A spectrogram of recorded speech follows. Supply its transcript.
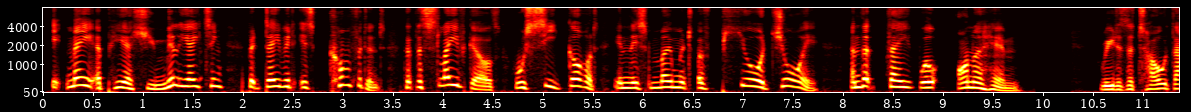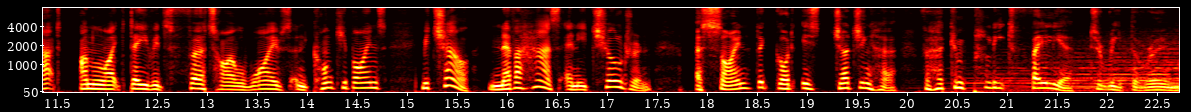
It may appear humiliating, but David is confident that the slave girls will see God in this moment of pure joy and that they will honour him. Readers are told that, unlike David's fertile wives and concubines, Michal never has any children, a sign that God is judging her for her complete failure to read the room.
